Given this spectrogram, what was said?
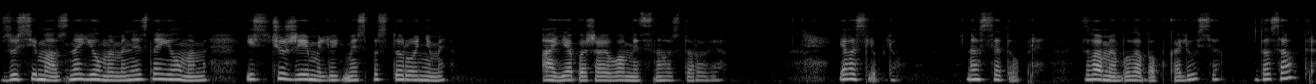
з усіма знайомими, незнайомими, із чужими людьми, з посторонніми. А я бажаю вам міцного здоров'я. Я вас люблю. На все добре. З вами була бабка Люся. До завтра.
